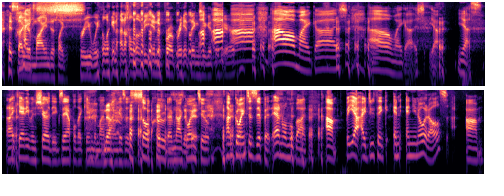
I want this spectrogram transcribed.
i saw your I- mind just like freewheeling on all of the inappropriate things you get to hear oh my gosh. Oh my gosh. Yeah. Yes. And I can't even share the example that came to my mind because it's so crude. I'm not Zip going it. to. I'm going to zip it and we'll move on. Um, but yeah, I do think, and, and you know what else? Um,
